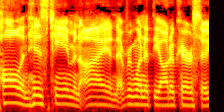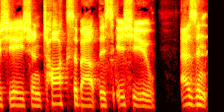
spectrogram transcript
Paul and his team and I and everyone at the Auto Care Association talks about this issue as an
